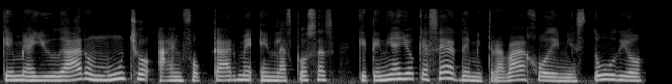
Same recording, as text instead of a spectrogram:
que me ayudaron mucho a enfocarme en las cosas que tenía yo que hacer, de mi trabajo, de mi estudio.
